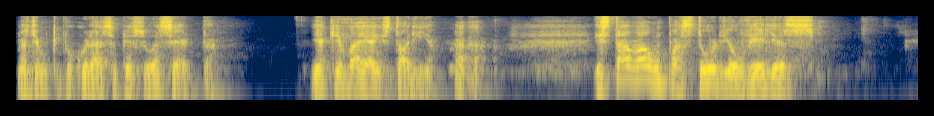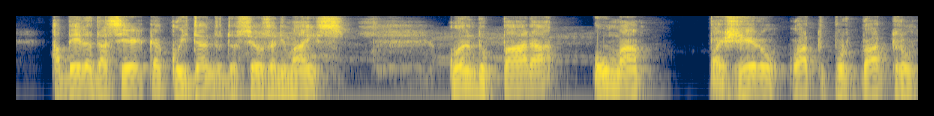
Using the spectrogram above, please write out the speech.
Nós temos que procurar essa pessoa certa. E aqui vai a historinha. Estava um pastor de ovelhas à beira da cerca, cuidando dos seus animais, quando para uma Pajero 4x4,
